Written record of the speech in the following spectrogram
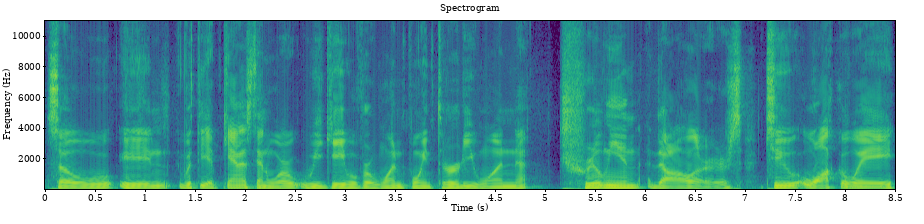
So in with the Afghanistan war, we gave over 1.31 trillion dollars to walk away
